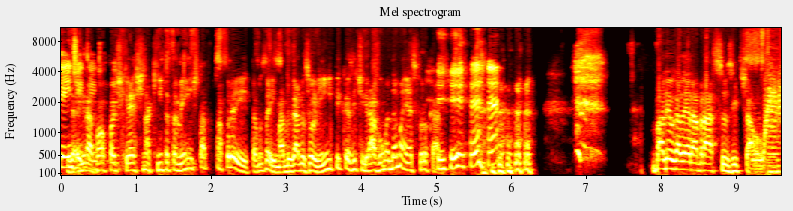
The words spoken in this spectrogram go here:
Entendi, gravar entendi. o podcast na quinta também, a gente tá, tá, por aí, estamos aí. Madrugadas Olímpicas, a gente grava uma da manhã, se for o caso. Valeu, galera. Abraços e tchau. Pelé,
